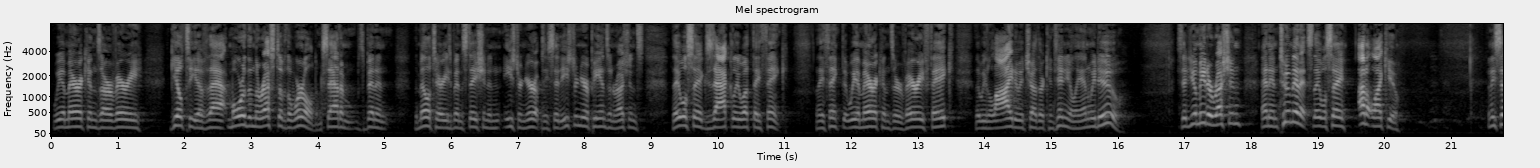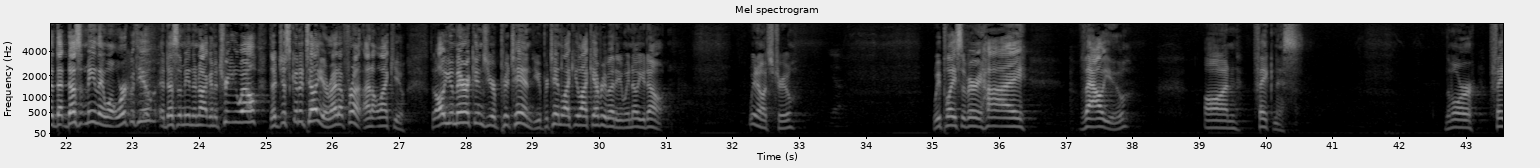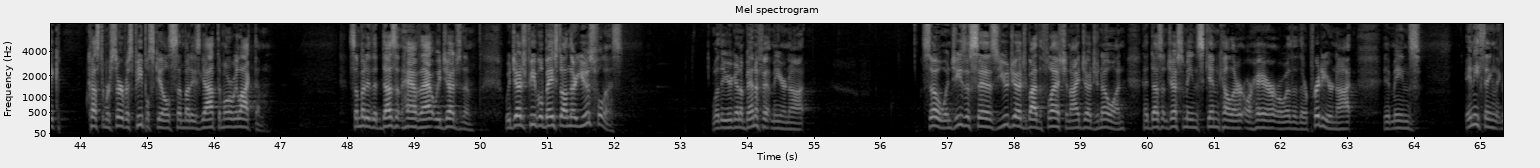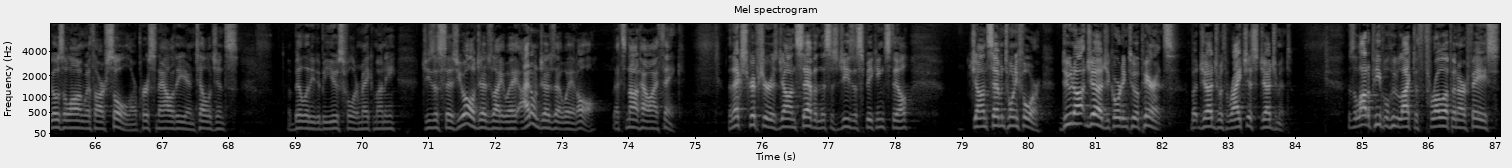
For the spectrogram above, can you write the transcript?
We Americans are very guilty of that more than the rest of the world. Saddam's been in the military, he's been stationed in Eastern Europe. He said Eastern Europeans and Russians, they will say exactly what they think. They think that we Americans are very fake, that we lie to each other continually, and we do. He said, You'll meet a Russian, and in two minutes they will say, I don't like you. And he said, That doesn't mean they won't work with you. It doesn't mean they're not going to treat you well. They're just going to tell you right up front, I don't like you. That all you Americans, you pretend. You pretend like you like everybody, and we know you don't. We know it's true. We place a very high value on fakeness. The more fake customer service people skills somebody's got, the more we like them. Somebody that doesn't have that, we judge them. We judge people based on their usefulness, whether you're going to benefit me or not. So when Jesus says, You judge by the flesh and I judge no one, it doesn't just mean skin color or hair or whether they're pretty or not. It means anything that goes along with our soul, our personality, our intelligence, ability to be useful or make money. Jesus says, You all judge that way. I don't judge that way at all. That's not how I think. The next scripture is John 7. This is Jesus speaking still. John 7 24. Do not judge according to appearance, but judge with righteous judgment. There's a lot of people who like to throw up in our face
